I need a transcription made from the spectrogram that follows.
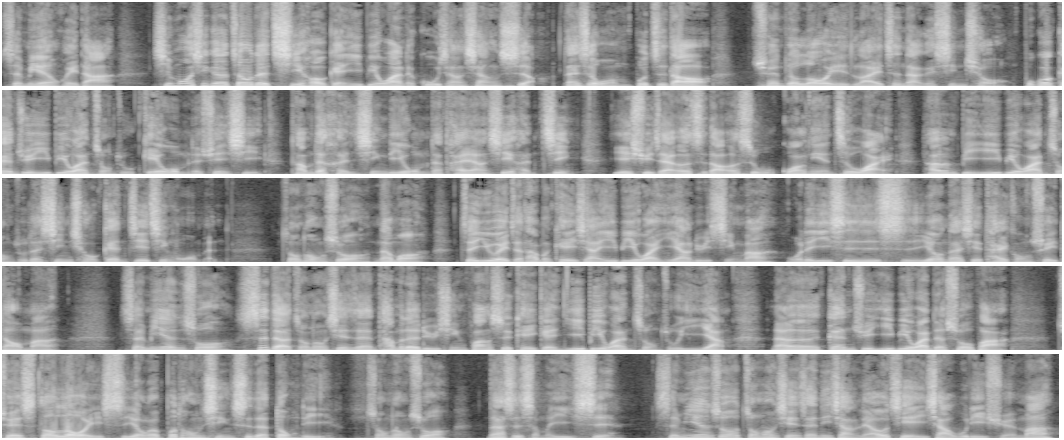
神秘人回答：“新墨西哥州的气候跟 EB One 的故乡相似哦，但是我们不知道 c h a n d l o i 来自哪个星球。不过根据 EB One 种族给我们的讯息，他们的恒星离我们的太阳系很近，也许在二十到二十五光年之外。他们比 EB One 种族的星球更接近我们。”总统说：“那么这意味着他们可以像 EB One 一样旅行吗？我的意思是使用那些太空隧道吗？”神秘人说：“是的，总统先生，他们的旅行方式可以跟 EB-1 种族一样。然而，根据 EB-1 的说法，Chestoloid 使用了不同形式的动力。”总统说：“那是什么意思？”神秘人说：“总统先生，你想了解一下物理学吗？”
